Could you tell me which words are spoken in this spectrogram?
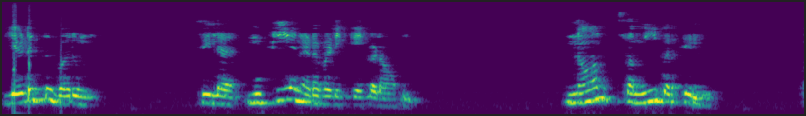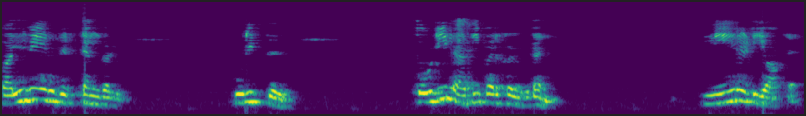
எடுத்து வரும் சில முக்கிய நடவடிக்கைகளாகும். நான் சமீபத்தில் பல்வேறு திட்டங்கள் குறித்து தொழில் அதிபர்களுடன் நேரடியாக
